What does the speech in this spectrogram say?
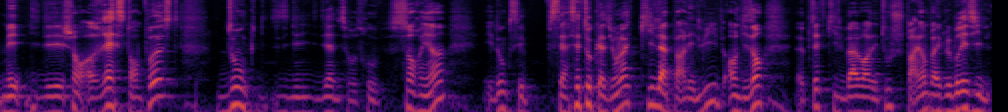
mais Didier Deschamps reste en poste, donc Zinedine Zidane se retrouve sans rien, et donc c'est à cette occasion-là qu'il a parlé de lui en disant euh, peut-être qu'il va avoir des touches par exemple avec le Brésil.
